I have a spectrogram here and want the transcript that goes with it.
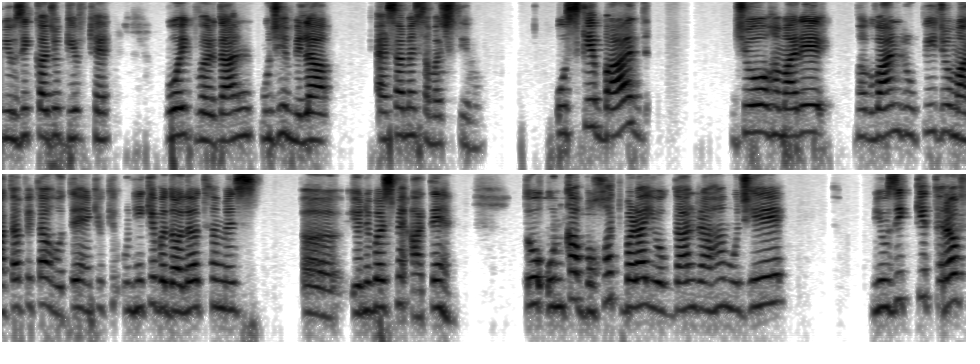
म्यूज़िक का जो गिफ्ट है, वो एक वरदान मुझे मिला, ऐसा मैं समझती हूँ। उसके बाद जो हमारे भगवान रूपी जो माता पिता होते हैं, क्योंकि उन्हीं के बदौलत हम इस यूनिवर्स में आते हैं। तो उनका बहुत बड़ा योगदान रहा मुझे म्यूज़िक की तरफ़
